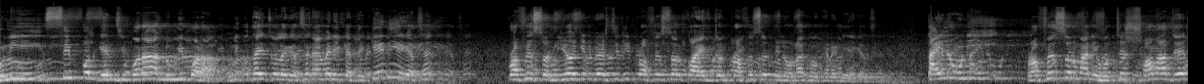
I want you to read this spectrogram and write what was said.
উনি সিম্পল গেঞ্জি পরা, লুঙ্গি পরা, উনি কোথায় চলে গেছেন? আমেরিকাতে। কে নিয়ে গেছেন? প্রফেসর, নিউ ইয়র্ক ইউনিভার্সিটির প্রফেসর, কয়েকজন প্রফেসর মিলে ওনাকে ওখানে নিয়ে গেছেন। তাইলে উনি প্রফেসর মানে হচ্ছে সমাজের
